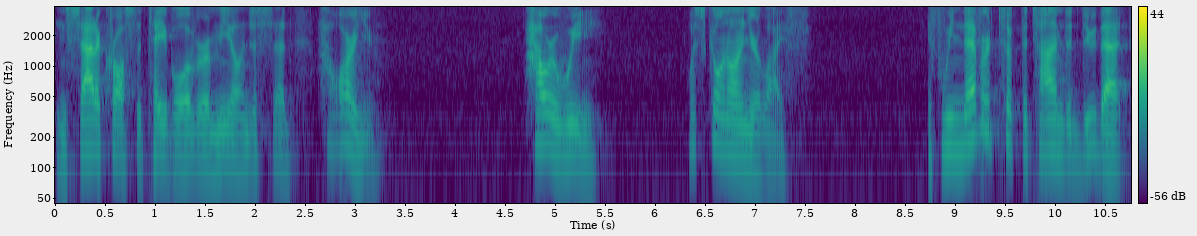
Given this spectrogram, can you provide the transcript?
and sat across the table over a meal and just said, How are you? How are we? What's going on in your life? If we never took the time to do that,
